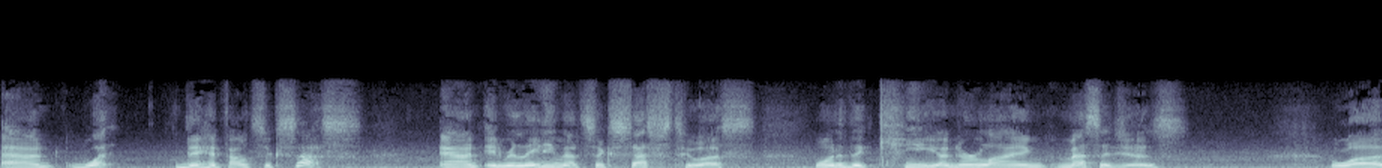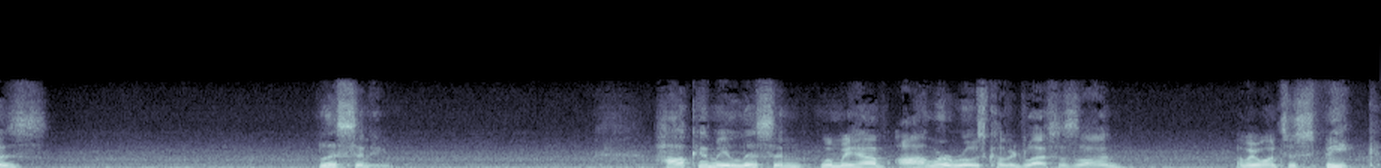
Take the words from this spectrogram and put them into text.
and what they had found success. And in relating that success to us, one of the key underlying messages was listening. How can we listen when we have our rose-colored glasses on and we want to speak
